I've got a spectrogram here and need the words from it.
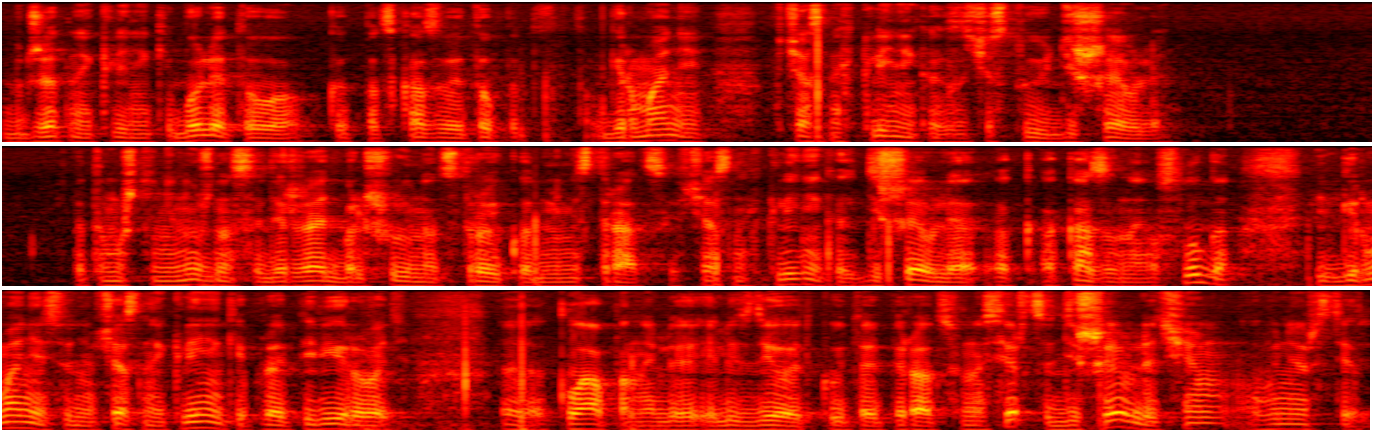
бюджетной клиники. Более того, как подсказывает опыт там, Германии, в частных клиниках зачастую дешевле потому что не нужно содержать большую надстройку администрации. В частных клиниках дешевле оказанная услуга. И в Германии сегодня в частной клинике прооперировать э, клапан или, или сделать какую-то операцию на сердце дешевле, чем в университете.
